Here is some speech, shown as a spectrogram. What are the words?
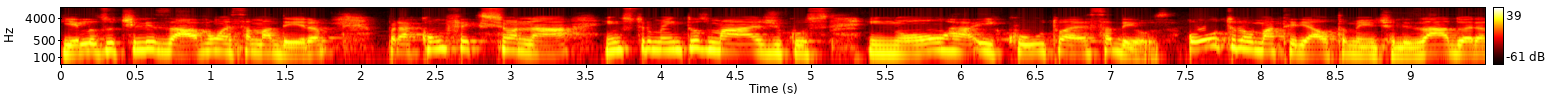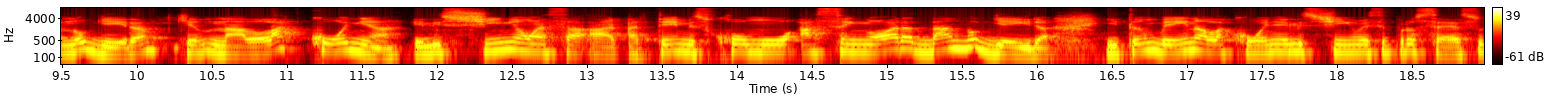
e eles utilizavam essa madeira para confeccionar instrumentos mágicos em honra e culto a essa deusa. Outro material também utilizado era nogueira, que na Lacônia eles tinham essa Artemis como a Senhora da Nogueira, e também na Lacônia eles tinham esse processo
